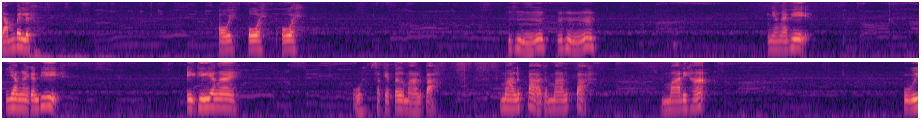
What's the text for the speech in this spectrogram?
ย้ำไปเลย โอ้ยโอ้ยโอ้ยอือหือ อือหือ ยังไงพี่ ยังไงกันพี่ อีกทียังไง โอ้ยสเก็ตเตอร์มาหรือเปล่า มาหรือเปล่าจะมาหรือเปล่า มาดิฮะ อุ้ย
